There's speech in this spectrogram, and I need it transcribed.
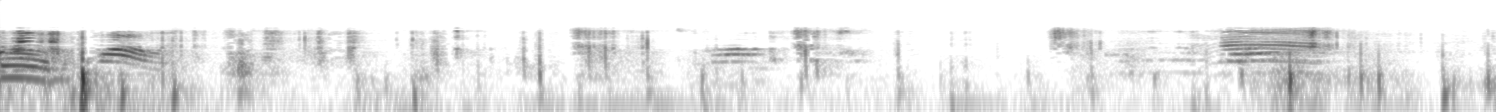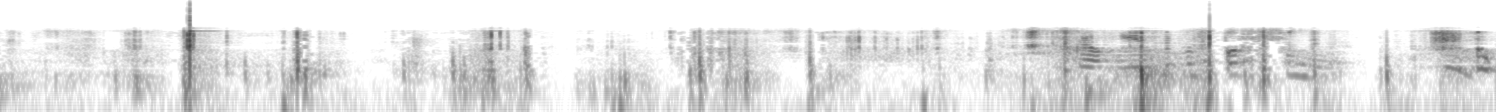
Щоб вони не Добре. впали. Прям, я тебе спасу. Ну,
